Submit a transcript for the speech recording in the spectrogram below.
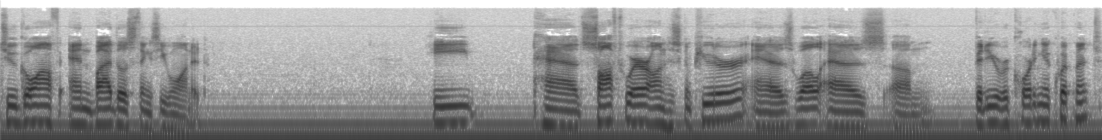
to go off and buy those things he wanted. He had software on his computer as well as um, video recording equipment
